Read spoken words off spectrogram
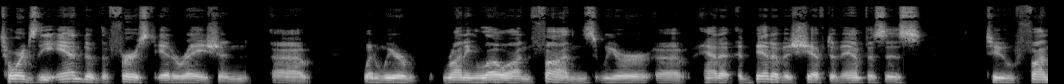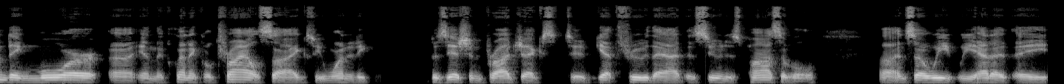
towards the end of the first iteration, when we were running low on funds, we were had a, a bit of a shift of emphasis to funding more uh, in the clinical trial side because we wanted to position projects to get through that as soon as possible. Uh, and so we, we had a, a,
